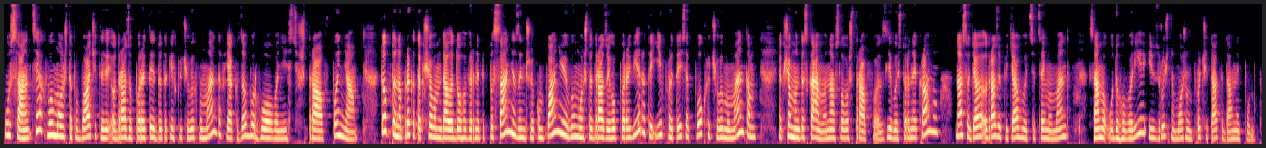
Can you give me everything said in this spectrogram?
У санкціях ви можете побачити одразу перейти до таких ключових моментів, як заборгованість, штраф, пеня. Тобто, наприклад, якщо вам дали договір на підписання з іншою компанією, ви можете одразу його перевірити і пройтися по ключовим моментам. Якщо ми натискаємо на слово штраф з лівої сторони екрану, у нас одразу підтягується цей момент саме у договорі і зручно можемо прочитати даний пункт.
